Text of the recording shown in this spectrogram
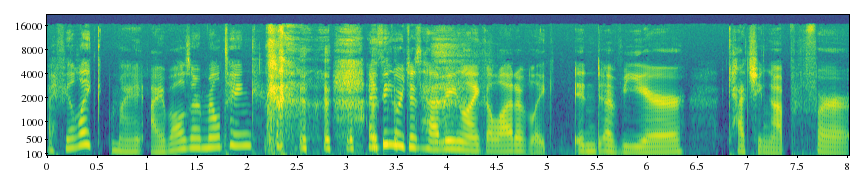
I feel like my eyeballs are melting. I think we're just having like a lot of like end of year catching up for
